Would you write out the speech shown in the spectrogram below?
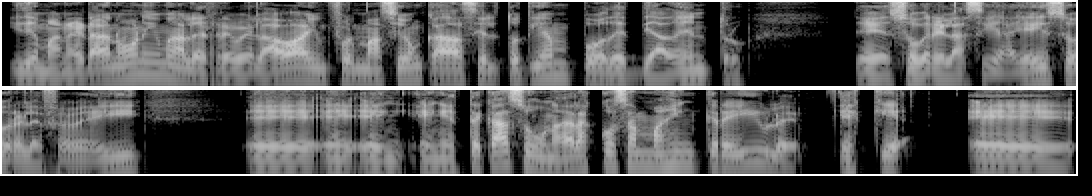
y de manera anónima le revelaba información cada cierto tiempo desde adentro sobre la CIA sobre el FBI. Eh, en, este caso, una de las cosas más increíbles es que eh,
